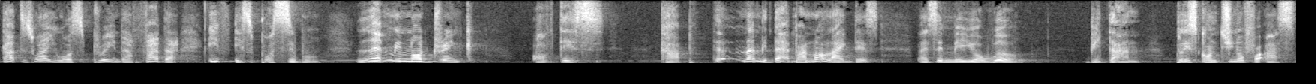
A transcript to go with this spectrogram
That is why he was praying that, Father, if it's possible, let me not drink of this cup. Let- me die, but not like this. I say, May your will be done. Please continue for us.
